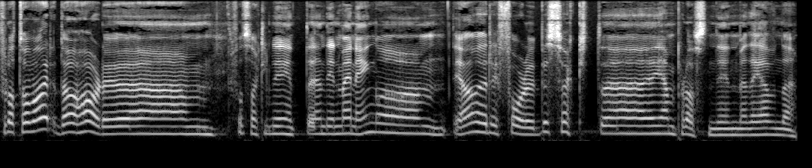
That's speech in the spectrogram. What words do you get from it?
Flott, Håvard. Da har du fått sagt din, din mening. Og ja, får du besøkt hjemplassen din med det jevne?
